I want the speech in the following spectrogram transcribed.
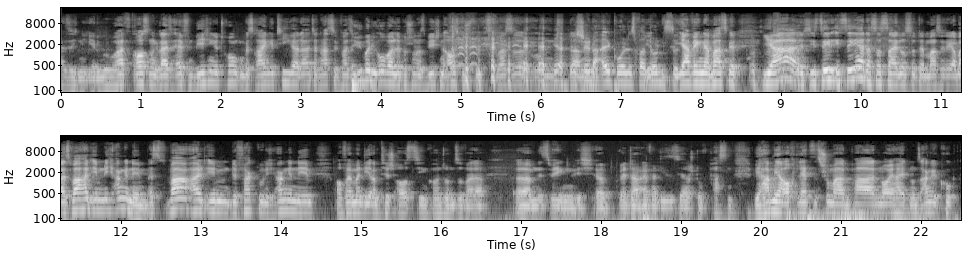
weiß ich nicht, du hast draußen ein Glas Elfenbierchen getrunken, bist reingetigert, Alter, dann hast du quasi über die Oberlippe schon das Bierchen ausgespritzt, weißt du? Und Ja, der schöne Alkohol ist verdunstet. Ja, wegen der Maske. Ja, ich, ich sehe ich seh ja, dass das sein muss mit der Maske, aber es war halt eben nicht angenehm. Es war halt eben de facto nicht angenehm, auch wenn man die am Tisch ausziehen konnte und so weiter. Ähm, deswegen, ich äh, werde da einfach dieses Jahr stumpf passen. Wir haben ja auch letztens schon mal ein paar Neuheiten uns angeguckt.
